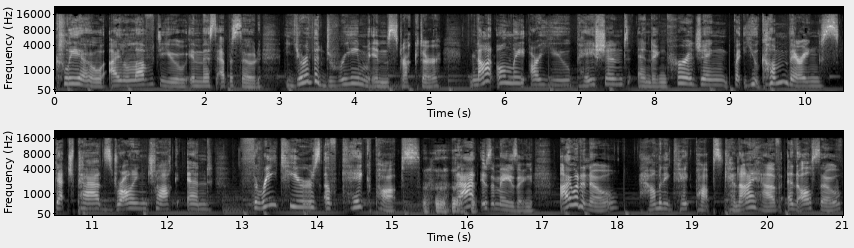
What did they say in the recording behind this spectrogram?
Cleo, I loved you in this episode. You're the dream instructor. Not only are you patient and encouraging, but you come bearing sketch pads, drawing chalk, and three tiers of cake pops. that is amazing. I want to know how many cake pops can I have? And also,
